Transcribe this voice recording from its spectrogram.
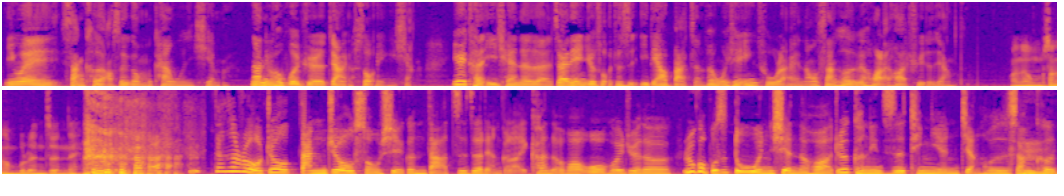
因为上课老师会给我们看文献嘛。那你们会不会觉得这样有受影响？因为可能以前的人在念研究所，就是一定要把整份文献印出来，然后上课那边画来画去的这样子。反正我们上课很不认真呢。但是如果就单就手写跟打字这两个来看的话，我会觉得，如果不是读文献的话，就是肯定只是听演讲或者是上课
